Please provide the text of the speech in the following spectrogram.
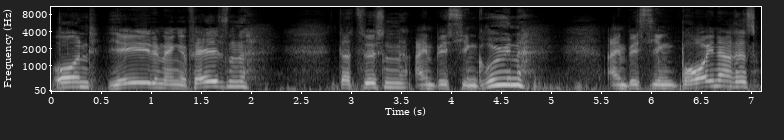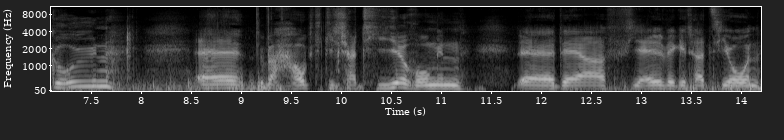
und jede Menge Felsen. Dazwischen ein bisschen Grün, ein bisschen bräuneres Grün. Äh, überhaupt die Schattierungen äh, der Fjellvegetation,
